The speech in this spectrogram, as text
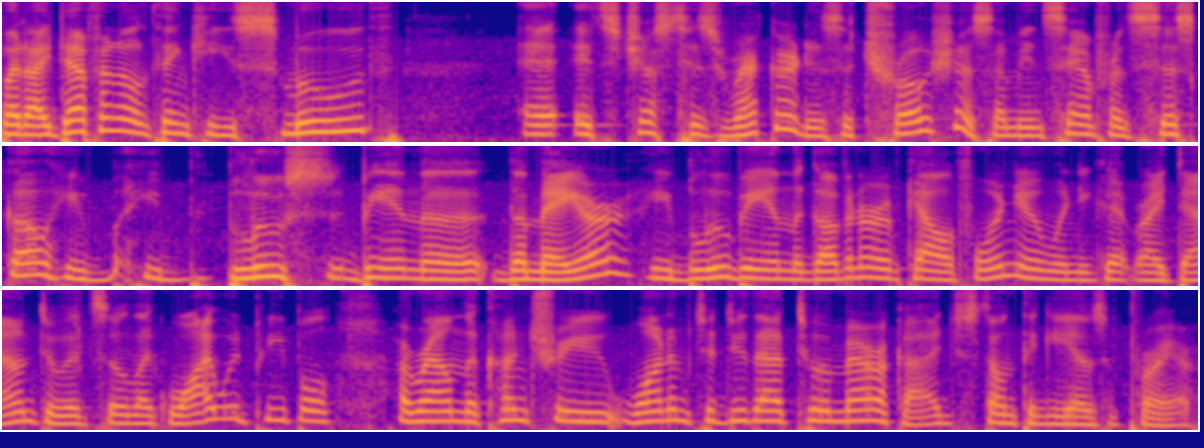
but I definitely think he's smooth. It's just his record is atrocious. I mean, San Francisco, he he blew being the the mayor, he blew being the governor of California. When you get right down to it, so like, why would people around the country want him to do that to America? I just don't think he has a prayer.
